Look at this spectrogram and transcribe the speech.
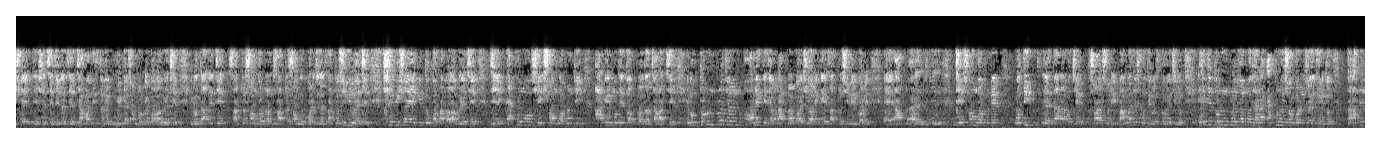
বিষয় এসেছে, যেটা হচ্ছে জামাত ইসলামের ভূমিকা সম্পর্কে বলা হয়েছে, এবং তাদের যে ছাত্র সংগঠন, ছাত্র সংঘ পরে যেটা ছাত্র শিবির হয়েছে সে বিষয়ে কিন্তু কথা বলা হয়েছে যে এখনও সেই সংগঠনটি আগের মতোই তৎপরতা চালাচ্ছে, এবং তরুণ প্রজন্ম অনেকে, যেমন আপনার বয়সে অনেকে ছাত্র শিবির করে যে সংগঠনের অতীত তারা হচ্ছে সরাসরি বাংলাদেশ ক্ষতিগ্রস্ত হয়েছিল। এই যে তরুণ প্রজন্ম যারা এখনও ওই সংগঠনের সঙ্গে জড়িত, তাদের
